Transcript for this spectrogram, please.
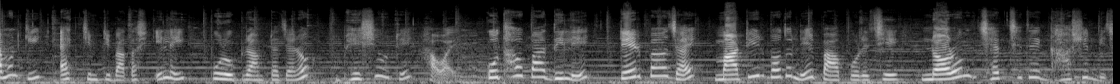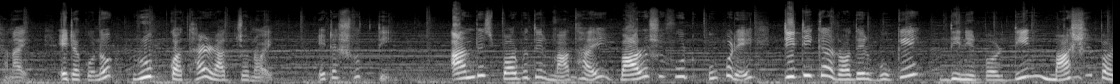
এমনকি এক চিমটি বাতাস এলেই পুরো গ্রামটা যেন ভেসে ওঠে হাওয়ায়। কোথাও পা দিলে টের পাওয়া যায়, মাটির বদলে পা পড়েছে নরম ছেদছেদে ঘাসের বিছানায়। এটা কোনো রূপকথার রাজ্য নয়, এটা সত্যি। আন্দেজ পর্বতের মাথায় বারোশো ফুট উপরে টিটিকা হ্রদের বুকে দিনের পর দিন, মাসের পর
